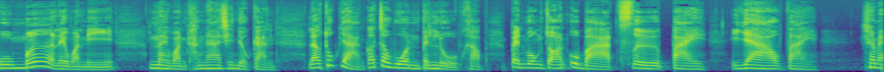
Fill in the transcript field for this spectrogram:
บูมเมอร์ในวันนี้ ในวันข้างหน้าเช่นเดียวกัน แล้วทุกอย่างก็จะวนเป็นลูปครับ เป็นวงจรอุบาทสืบไป ยาวไป ใช่ไหม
